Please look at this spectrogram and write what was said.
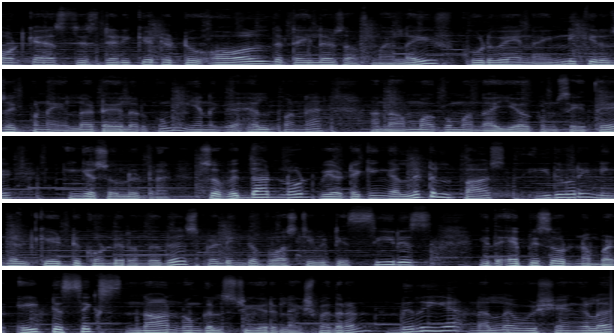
podcast is dedicated to all the tailors of my life கூடவே நான் இன்றைக்கி ரிஜெக்ட் பண்ண எல்லா டெய்லருக்கும் எனக்கு ஹெல்ப் பண்ண அந்த அம்மாவுக்கும் அந்த ஐயாவுக்கும் சேர்த்து இங்கே சொல்லிடுறேன். So with that note we are taking a little pause இதுவரை நீங்கள் கேட்டுக்கொண்டிருந்தது ஸ்ப்ரெடிங் த பாசிட்டிவிட்டி சீரியஸ் இது எபிசோட் நம்பர் எயிட்டி சிக்ஸ் நான் உங்கள் ஸ்ரீஹரி லக்ஷ்மிதரன். நிறைய நல்ல விஷயங்களை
